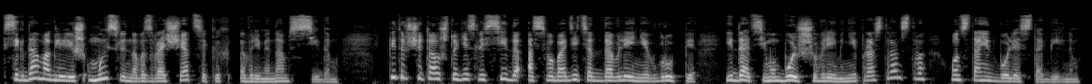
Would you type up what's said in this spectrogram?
всегда могли лишь мысленно возвращаться к их временам с Сидом. Питер считал, что если Сида освободить от давления в группе и дать ему больше времени и пространства, он станет более стабильным.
